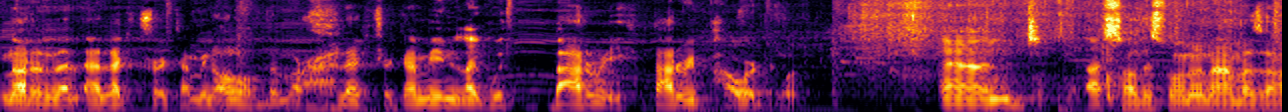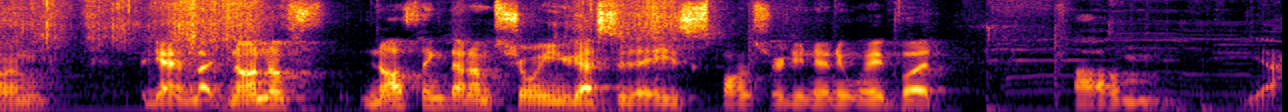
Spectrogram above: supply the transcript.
not an electric. I mean, all of them are electric. I mean, like with battery, battery powered one. And I saw this one on Amazon. Again, like none of nothing that I'm showing you guys today is sponsored in any way, but um, yeah,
